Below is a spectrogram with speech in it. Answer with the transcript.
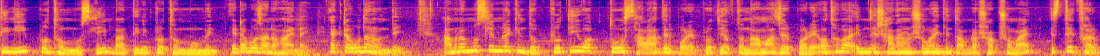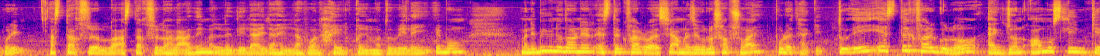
তিনি প্রথম মুসলিম বা তিনি প্রথম মুমিন। এটা বোঝানো হয় নাই। একটা উদাহরণ দিই। আমরা মুসলিমরা কিন্তু প্রতিওক্ত সালাতের পরে প্রতিওক্ত নামাজের পরে অথবা এমনি সাধারণ সময় কিন্তু আমরা সব সময় ইস্তেকফার পড়ি। আস্তাকফিরুল্লাহ আস্তাকফিরুল্লাহ আদিম আল্লাহ হাইল কৈমতুবিলাই এবং মানে বিভিন্ন ধরনের ইস্তেকফার রয়েছে, আমরা যেগুলো সবসময় পড়ে থাকি। তো এই ইস্তেকফারগুলো একজন অমুসলিমকে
